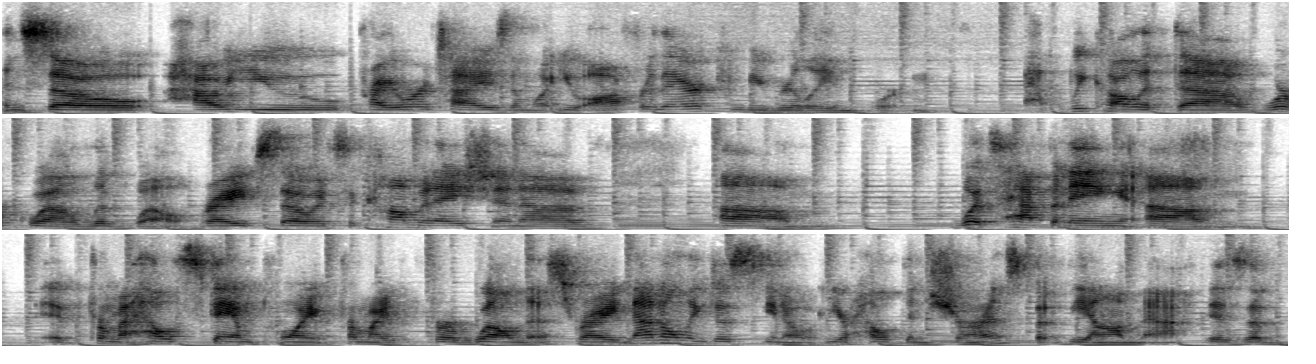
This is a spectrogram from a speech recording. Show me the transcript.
And so, how you prioritize and what you offer there can be really important. We call it uh, work well, live well, right? So, it's a combination of um, what's happening. Um, from a health standpoint from my for wellness right? Not only just you know your health insurance but beyond that is a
